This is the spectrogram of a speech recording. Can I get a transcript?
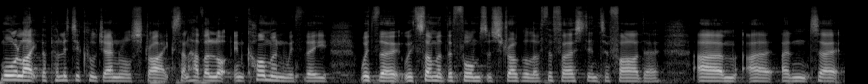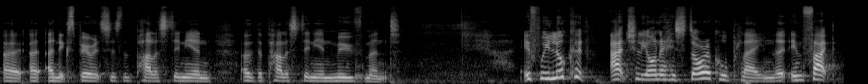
more like the political general strikes and have a lot in common with, the, with, the, with some of the forms of struggle of the First Intifada um, uh, and, uh, uh and experiences of the Palestinian, of the Palestinian movement. If we look at actually on a historical plane, that in fact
